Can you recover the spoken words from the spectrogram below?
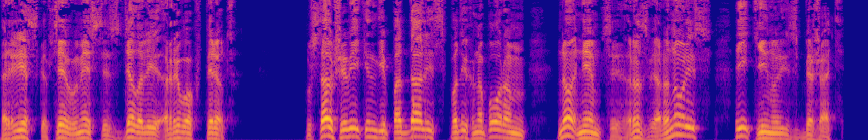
резко все вместе сделали рывок вперед. Уставшие викинги поддались под их напором, но немцы развернулись и кинулись бежать.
